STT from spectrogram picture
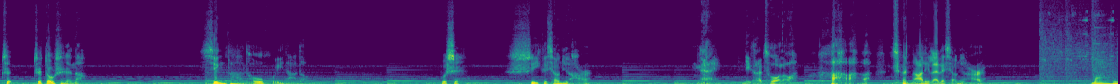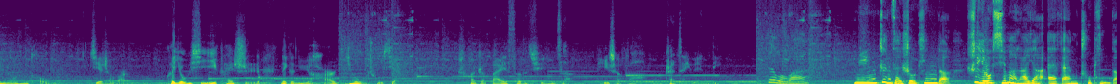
这这都是人呐。邢大头回答道：“不是，是一个小女孩。”哎，你看错了啊！哈哈哈，这哪里来的小女孩？马路摇摇头，接着玩。可游戏一开始，那个女孩又出现了，穿着白色的裙子，披着发，站在原地。带我玩。您正在收听的是由喜马拉雅 FM 出品的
